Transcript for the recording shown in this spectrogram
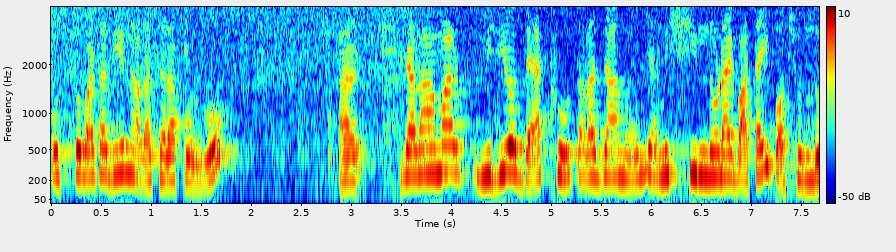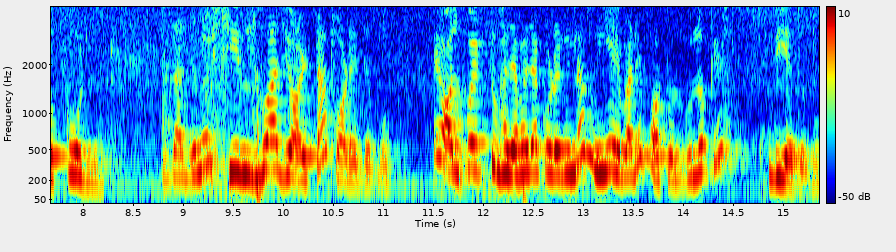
পোস্ত বাটা দিয়ে নাড়াচাড়া করব। আর যারা আমার ভিডিও দেখো, তারা জানো যে আমি শিল নোড়ায় বাটাই পছন্দ করি। তার জন্য শিল ধোয়া জলটা পরে দেব। এই অল্প একটু ভাজা ভাজা করে নিলাম, নিয়ে এবারে পটলগুলোকে দিয়ে দেবো।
